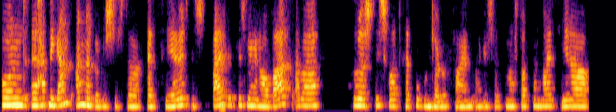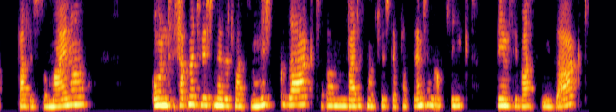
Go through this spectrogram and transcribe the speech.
und äh, hat eine ganz andere Geschichte erzählt. Ich weiß jetzt nicht mehr genau was, aber so das Stichwort Treppe runtergefallen, sage ich jetzt mal. Ich glaube, dann weiß jeder, was ich so meine. Und ich habe natürlich in der Situation nichts gesagt, ähm, weil das natürlich der Patientin obliegt, wem sie was wie sagt.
